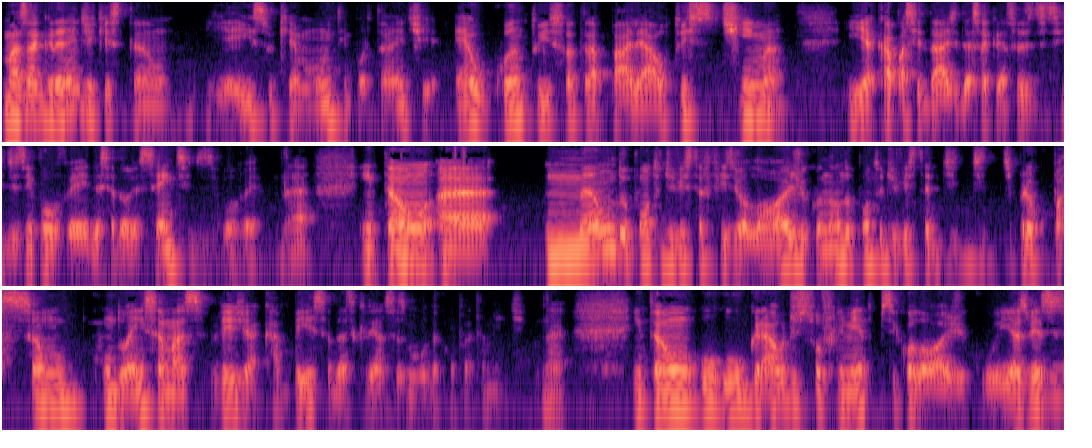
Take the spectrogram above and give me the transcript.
Mas a grande questão, e é isso que é muito importante, é o quanto isso atrapalha a autoestima e a capacidade dessa criança de se desenvolver, desse adolescente se desenvolver, né? Então, uh, não do ponto de vista fisiológico, não do ponto de vista de, de, de, preocupação com doença, mas veja, a cabeça das crianças muda completamente, né? Então, o, o grau de sofrimento psicológico e às vezes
